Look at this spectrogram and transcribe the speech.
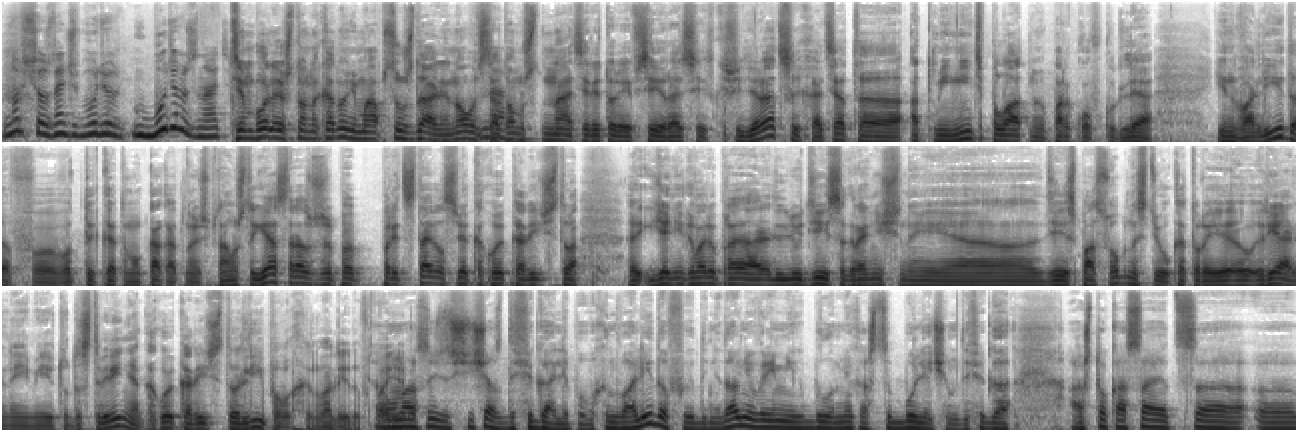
Ну все, значит, будем, будем знать. Тем более, что накануне мы обсуждали новость да. о том, что на территории всей Российской Федерации хотят э, отменить платную парковку для инвалидов. Вот ты к этому как относишься? Потому что я сразу же представил себе, какое количество... Э, я не говорю про людей с ограниченной э, дееспособностью, которые реально имеют удостоверение, а какое количество липовых инвалидов а У нас сейчас дофига липовых инвалидов, и до недавнего времени их было, мне кажется, более чем дофига. А что касается, э,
